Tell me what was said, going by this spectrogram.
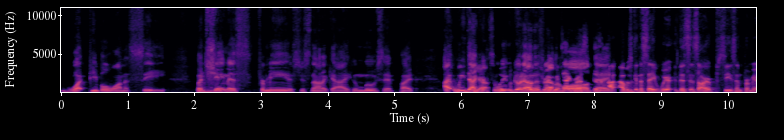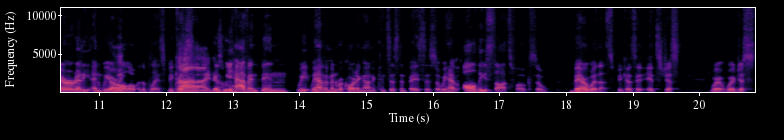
what people want to see. But Mhm. Sheamus for me is just not a guy who moves it. But I, we digress. We would go down this we rabbit hole all day. I, I was gonna say we're this is our season premiere already, and we are We- all over the place because because we haven't been we, we haven't been recording on a consistent basis so we have all these thoughts folks so bear with us because it, it's just we're, we're just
